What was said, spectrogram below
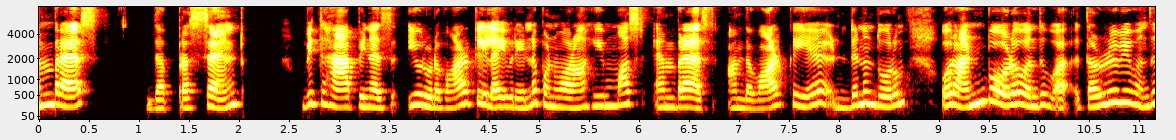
embrace the present with happiness இவரோட வாழ்க்கையில் இவர் என்ன பண்ணுவாராம்? ஹி மஸ்ட் எம்ப்ராஸ் அந்த வாழ்க்கையை தினந்தோறும் ஒரு அன்போடு வந்து வ தழுவி வந்து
